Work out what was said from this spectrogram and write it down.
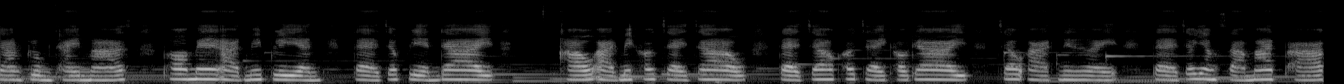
จารย์กลุ่มไทมัสพ่อแม่อาจไม่เปลี่ยน แต่จ้าเปลี่ยนได้ เขาอาจไม่เข้าใจเจ้า แต่เจ้าเข้าใจเขาได้ เจ้าอาจเหนื่อย แต่เจ้ายังสามารถพัก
